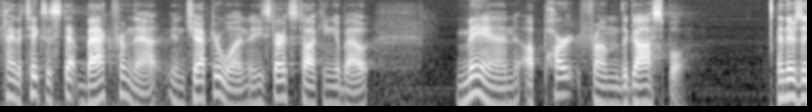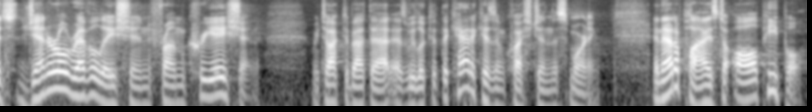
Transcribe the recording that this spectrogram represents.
kind of takes a step back from that in chapter 1 and he starts talking about man apart from the gospel. And there's a general revelation from creation. We talked about that as we looked at the catechism question this morning. And that applies to all people.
